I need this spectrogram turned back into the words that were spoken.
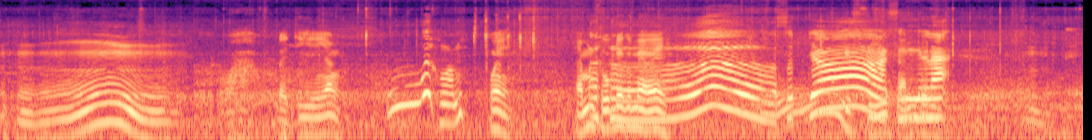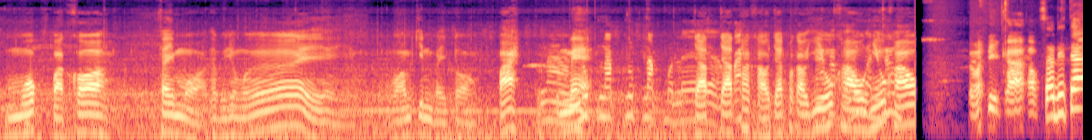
อื้อหือว้าว ได้ทียังอุ้ยหอมเว้ยให้มันสุกเด้อคุณแม่เอ้ยเออสุดยอดสีสันดีละอืมมกปลาคอ ใส่หม้อท่านผู้ชมเอ้ยหอมกินใบตองไปน้คุณแม่นุบนับนุบนับหมดแล้วจัดจัดไปผ้าขาวจัดผ้าขาวหิวเขาวหิวเขาวสวัสดีครับ สวัสดีจ้า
